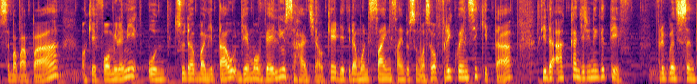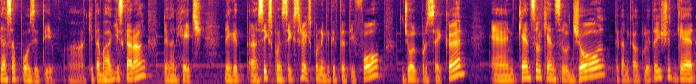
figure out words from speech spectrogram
Sebab apa? Okay, formula ni sudah bagi tahu dia mau value sahaja. Okay, dia tidak mau sign-sign tu semua. Sebab frekuensi kita tidak akan jadi negatif frekuensi sentiasa positif. Uh, kita bahagi sekarang dengan H. Negat, uh, 6.63 eksponen negatif 34 joule per second. And cancel cancel joule. Tekan calculator. You should get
